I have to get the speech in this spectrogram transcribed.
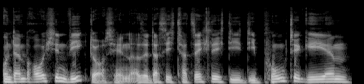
Und dann brauche ich den Weg dorthin. Also, dass ich tatsächlich die, die Punkte gehe,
